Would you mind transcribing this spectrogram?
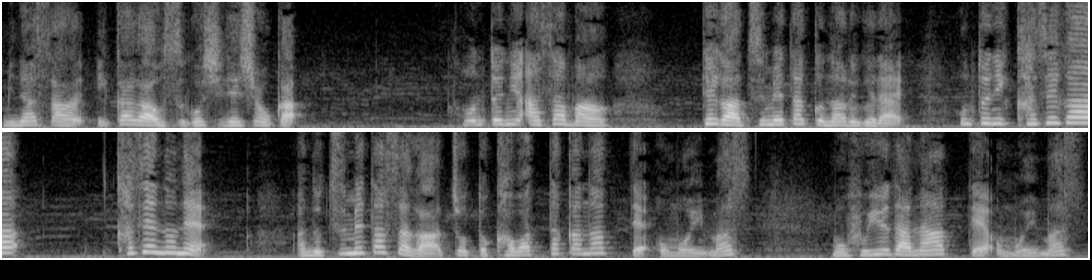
皆さんいかがお過ごしでしょうか？本当に朝晩手が冷たくなるぐらい、本当に風が、風のね、あの冷たさがちょっと変わったかなって思います。もう冬だなって思います。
